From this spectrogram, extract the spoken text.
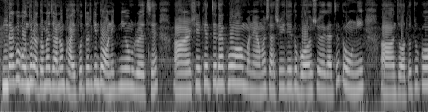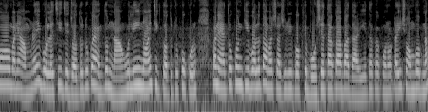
দেখো বন্ধুরা, তোমরা জানো ভাইফোঁটার কিন্তু অনেক নিয়ম রয়েছে। আর সেক্ষেত্রে দেখো মানে আমার শাশুড়ি যেহেতু বয়স হয়ে গেছে, তো উনি যতটুকু মানে আমরাই বলেছি যে যতটুকু একদম না হলেই নয়, ঠিক ততটুকু করুন। কারণ এতক্ষণ কি বলো তো আমার শাশুড়ির পক্ষে বসে থাকা বা দাঁড়িয়ে থাকা কোনোটাই সম্ভব না।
